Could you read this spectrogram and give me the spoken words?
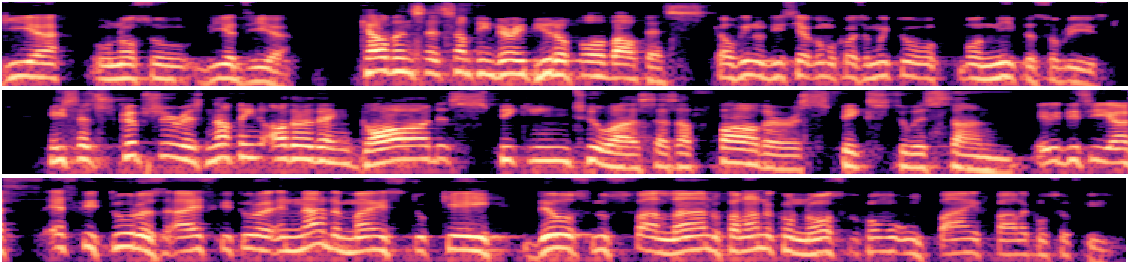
guia o nosso dia a dia. Calvin said something very beautiful about this. Calvino disse alguma coisa muito bonita sobre isto. He said scripture is nothing other than God speaking to us as a father speaks to his son. Ele disse, as escrituras, a escritura é nada mais do que Deus nos falando, falando conosco como um pai fala com seu filho.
